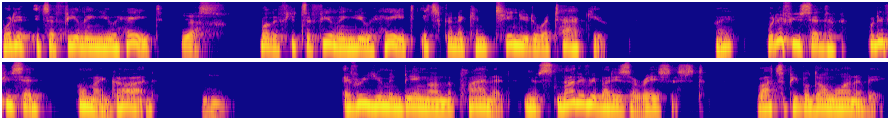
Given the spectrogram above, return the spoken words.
what if it's a feeling you hate? Yes. Well, if it's a feeling you hate, it's going to continue to attack you. Right? What if you said, what if you said, oh my God, mm-hmm. every human being on the planet, you know, not everybody's a racist. Lots of people don't want to be.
